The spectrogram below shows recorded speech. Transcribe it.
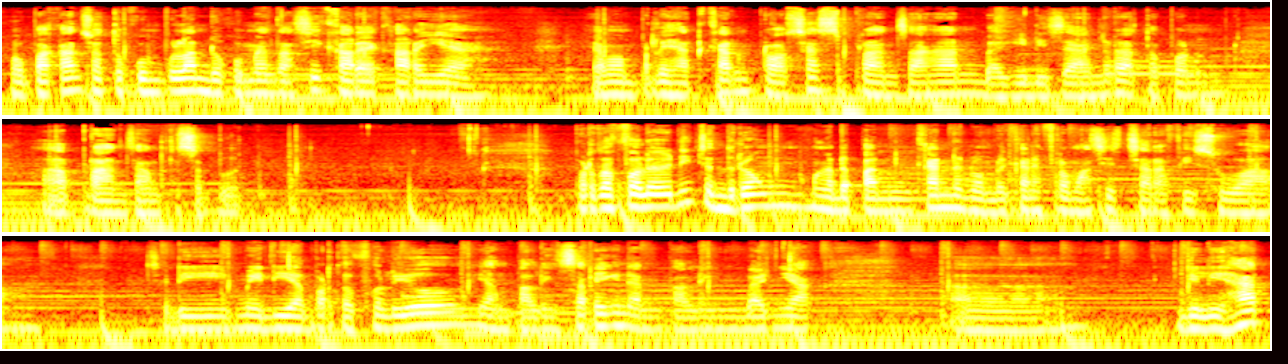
merupakan suatu kumpulan dokumentasi karya-karya yang memperlihatkan proses perancangan bagi desainer ataupun uh, perancang tersebut. Portofolio ini cenderung mengedepankan dan memberikan informasi secara visual. Jadi media portofolio yang paling sering dan paling banyak uh, dilihat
